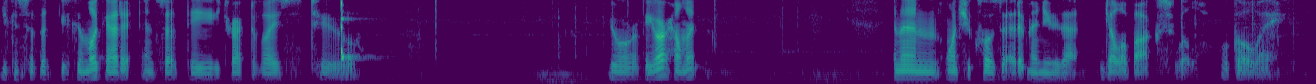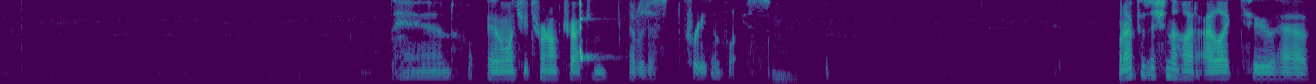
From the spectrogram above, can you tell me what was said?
you can set that you can look at it and set the track device to your VR helmet. And then once you close the edit menu, that yellow box will, will go away. And, once you turn off tracking, it'll just freeze in place. When I position the HUD, I like to have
